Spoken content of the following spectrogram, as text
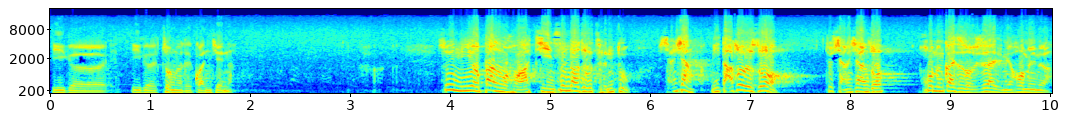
一个一个重要的关键呐、啊。所以你有办法谨慎到这个程度，想象你打坐的时候，就想象说后面刽子手就在你后面的，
